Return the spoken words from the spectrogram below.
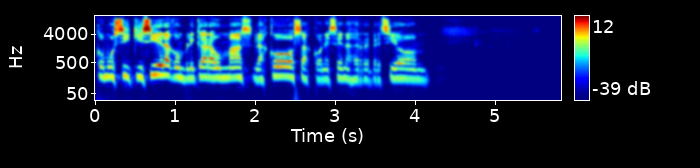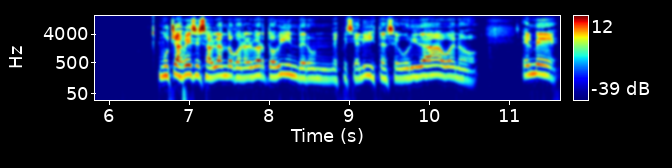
como si quisiera complicar aún más las cosas con escenas de represión, muchas veces hablando con Alberto Binder, un especialista en seguridad, bueno, él me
